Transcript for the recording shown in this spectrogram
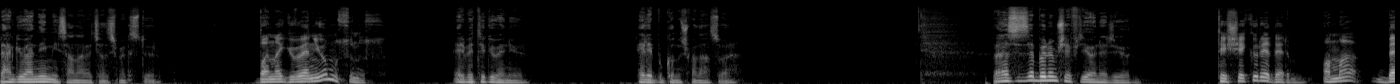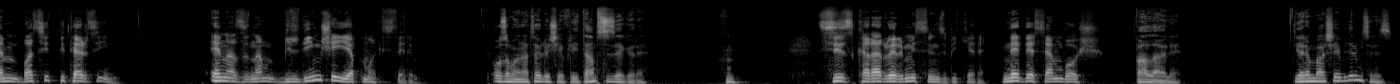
ben güvendiğim insanlarla çalışmak istiyorum. bana güveniyor musunuz? Elbette güveniyorum. Hele bu konuşmadan sonra. Ben size bölüm şefliği öneriyorum. Teşekkür ederim ama ben basit bir terziyim. En azından bildiğim şeyi yapmak isterim. O zaman atölye şefliği tam size göre. Siz karar vermişsiniz bir kere. Ne desem boş. Vallahi öyle. Yarın başlayabilir misiniz?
